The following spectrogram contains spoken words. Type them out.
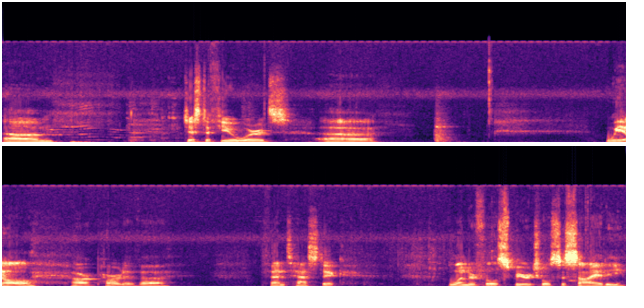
Um, just a few words. Uh, we all are part of a fantastic, wonderful spiritual society.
